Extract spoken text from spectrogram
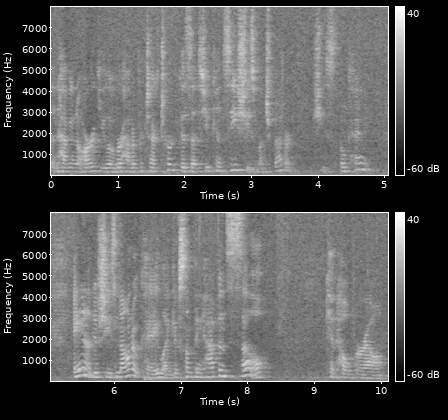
than having to argue over how to protect her, because as you can see, she's much better. She's okay. And if she's not okay, like if something happens, self can help her out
